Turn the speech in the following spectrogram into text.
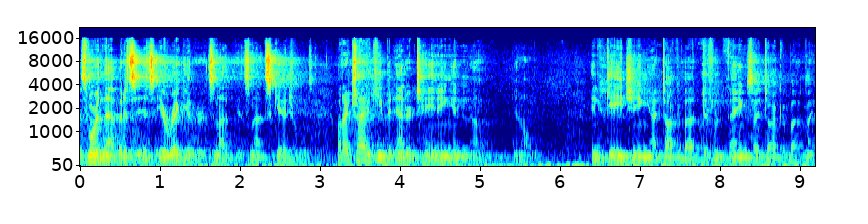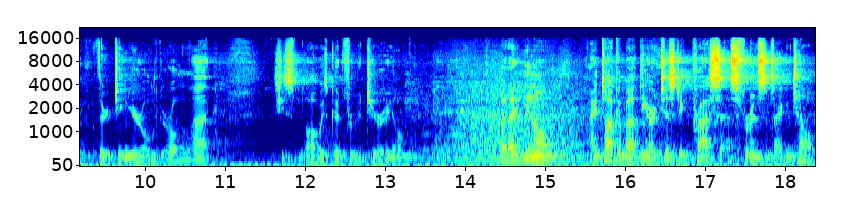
It's more than that, but it's, it's irregular. It's not, it's not scheduled. But I try to keep it entertaining and, uh, you know, engaging. I talk about different things. I talk about my 13 year old girl a lot. She's always good for material. But I, you know, I talk about the artistic process. For instance, I can tell,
